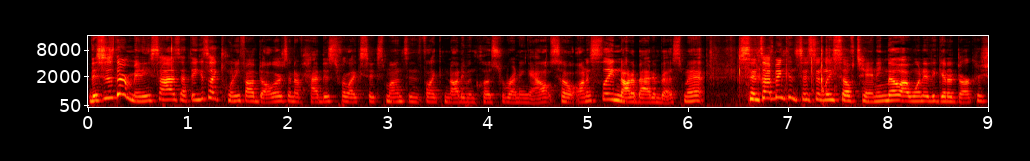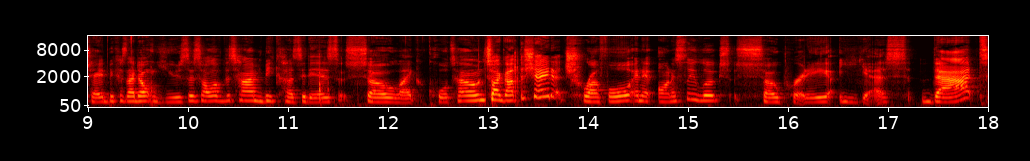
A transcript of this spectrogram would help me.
This is their mini size. I think it's like $25, and I've had this for like six months, and it's like not even close to running out, so honestly, not a bad investment. Since I've been consistently self-tanning though, I wanted to get a darker shade because I don't use this all of the time because it is so like cool tone. So I got the shade Truffle, and it honestly looks so pretty. Yes, that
